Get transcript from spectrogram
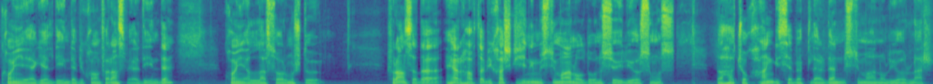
Konya'ya geldiğinde bir konferans verdiğinde Konyalılar sormuştu. Fransa'da her hafta birkaç kişinin Müslüman olduğunu söylüyorsunuz. Daha çok hangi sebeplerden Müslüman oluyorlar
